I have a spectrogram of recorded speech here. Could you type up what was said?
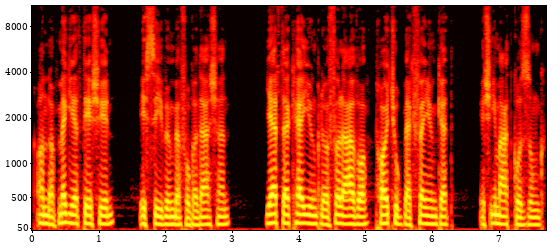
annak megértésén és szívünk befogadásán. Gyertek helyünkről fölállva, hajtsuk meg fejünket, és imádkozzunk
